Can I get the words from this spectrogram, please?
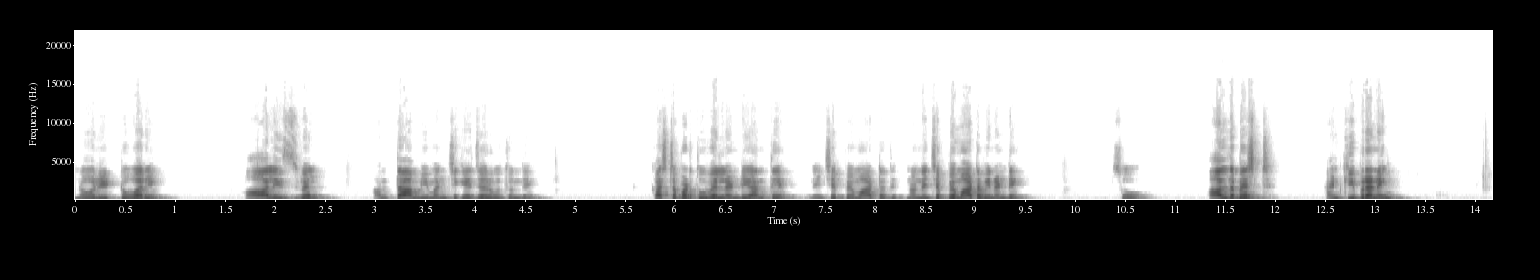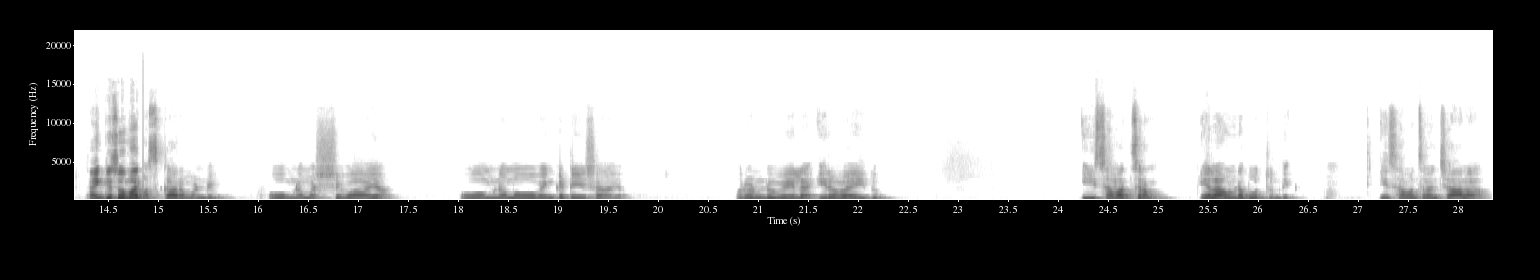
No need to worry. All is well. అంతా మీ మంచికే జరుగుతుంది. కష్టపడుతూ వెళ్ళండి అంతే. నేను చెప్పే మాట నేను చెప్పే మాట వినండి. So all the best and keep running thank you so much నమస్కారం అండి. ఓం నమ శివాయ. ఓం నమో వెంకటేశాయ. రెండు వేల ఇరవై ఐదు ఈ సంవత్సరం ఎలా ఉండబోతుంది? ఈ సంవత్సరం చాలా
